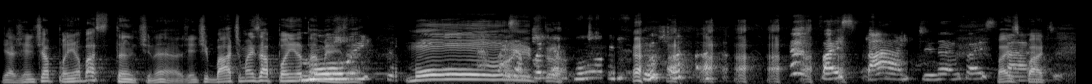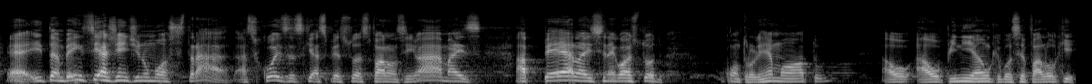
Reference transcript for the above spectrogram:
E a gente apanha bastante, né? A gente bate, mas apanha também, muito. né? Muito! Mas apanha muito. Faz parte, né? Faz, Faz parte. parte. É, e também se a gente não mostrar as coisas que as pessoas falam assim, ah, mas apela esse negócio todo. Controle remoto, a, opinião que você falou, que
